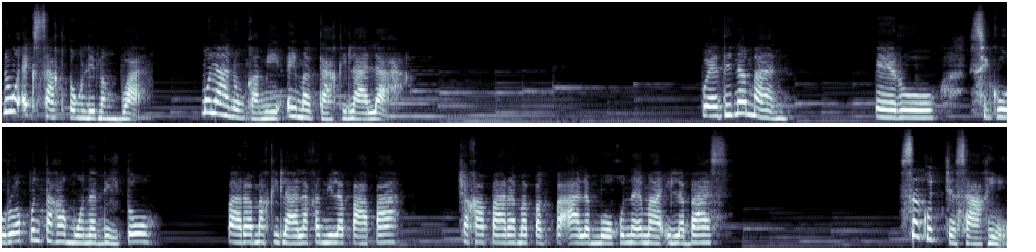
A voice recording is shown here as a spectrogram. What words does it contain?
nung eksaktong limang buwan, mula nung kami ay magkakilala. Pwede naman, pero siguro punta ka muna dito para makilala ka nila papa, tsaka para mapagpaalam mo ko na mailabas. Sagot niya sa akin.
